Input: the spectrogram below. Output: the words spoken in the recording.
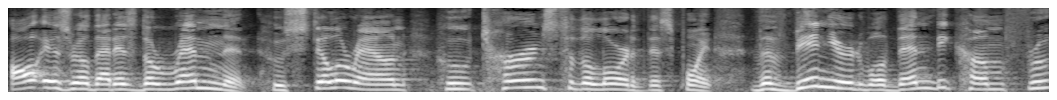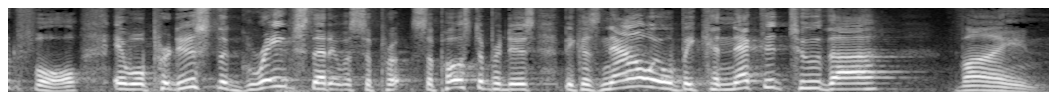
All Israel, that is the remnant who's still around, who turns to the Lord at this point. The vineyard will then become fruitful. It will produce the grapes that it was supposed to produce because now it will be connected to the vine.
